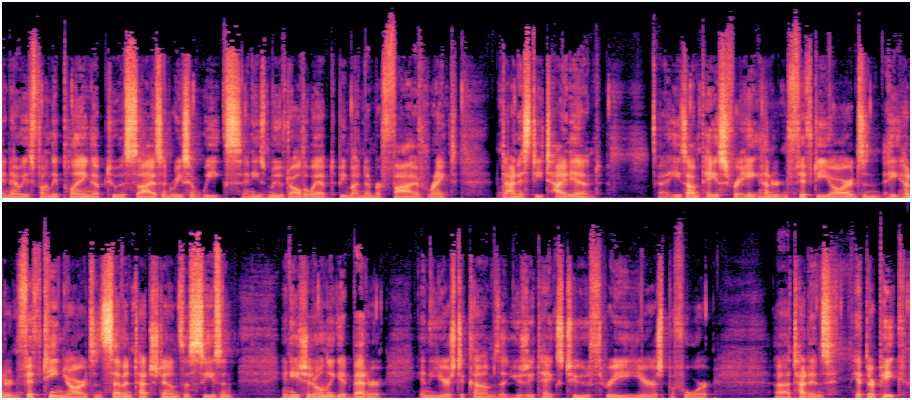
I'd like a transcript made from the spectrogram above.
and now he's finally playing up to his size in recent weeks, and he's moved all the way up to be my number five ranked dynasty tight end. Uh, he's on pace for 850 yards and 815 yards and seven touchdowns this season and he should only get better in the years to come. That usually takes two, three years before uh, tight ends hit their peak.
